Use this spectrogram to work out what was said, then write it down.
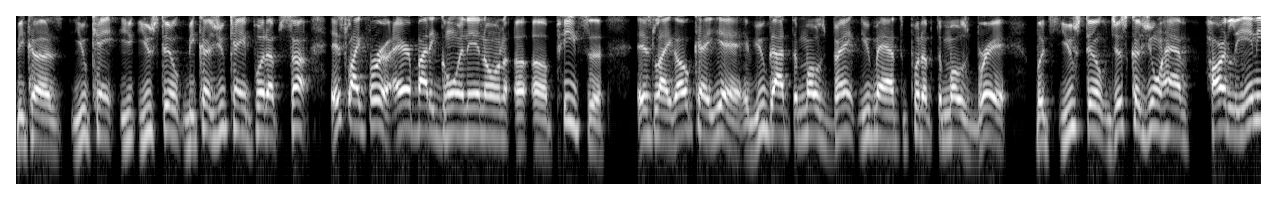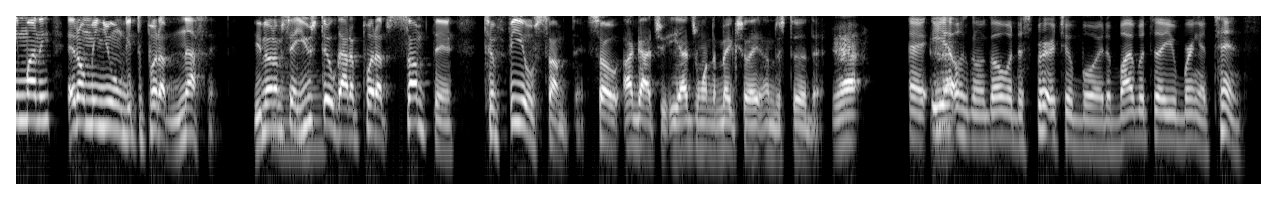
because you can't you, you still because you can't put up some it's like for real everybody going in on a, a, pizza. It's like okay yeah if you got the most bank you may have to put up the most bread but you still just because you don't have hardly any money it don't mean you don't get to put up nothing. You know what mm-hmm. i'm saying? You mm-hmm. still got to put up something to feel something. So i got you e. I just wanted to make sure they understood that. Yeah. Hey e i was gonna go with the spiritual boy. The bible tell you bring a tenth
